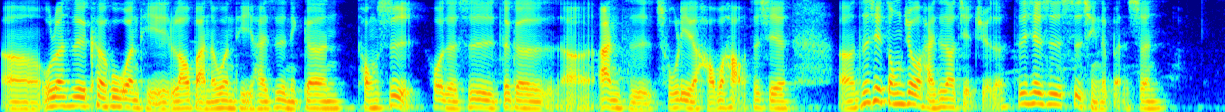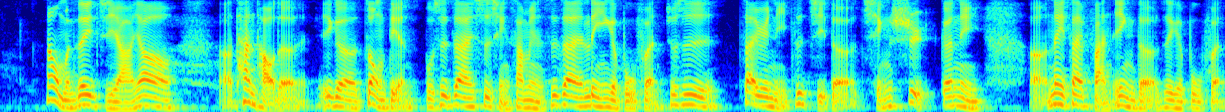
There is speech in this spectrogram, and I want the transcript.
呃，无论是客户问题、老板的问题，还是你跟同事，或者是这个呃案子处理的好不好，这些，呃，这些终究还是要解决的，这些是事情的本身。那我们这一集啊，要呃探讨的一个重点，不是在事情上面，是在另一个部分，就是在于你自己的情绪跟你呃内在反应的这个部分。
